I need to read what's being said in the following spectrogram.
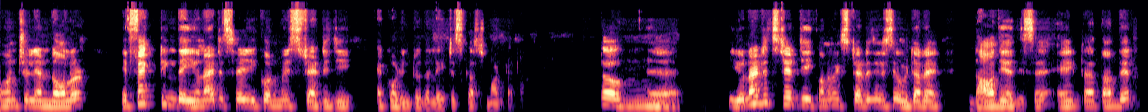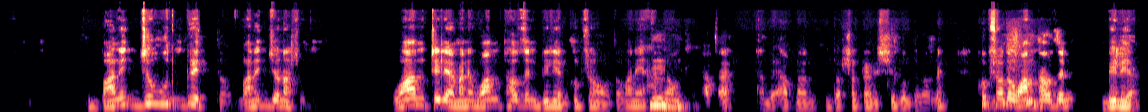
one one dollar affecting the United States economic strategy according to the latest customer data. তো। ইউনাইটেড স্টেট যে ইকোনমিক স্ট্র্যাটেজি দিছে ওইটারে ধাওয়া দিয়ে দিছে এইটা তাদের বাণিজ্য উদ্বৃত্ত বাণিজ্য না শুধু ওয়ান ট্রিলিয়ন মানে ওয়ান থাউজেন্ড বিলিয়ন খুব সম্ভবত মানে আমি হুম। অঙ্ক কাঁচা আমি আপনার দর্শকরা নিশ্চয়ই বলতে পারবে। খুব সম্ভবত ওয়ান থাউজেন্ড বিলিয়ন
